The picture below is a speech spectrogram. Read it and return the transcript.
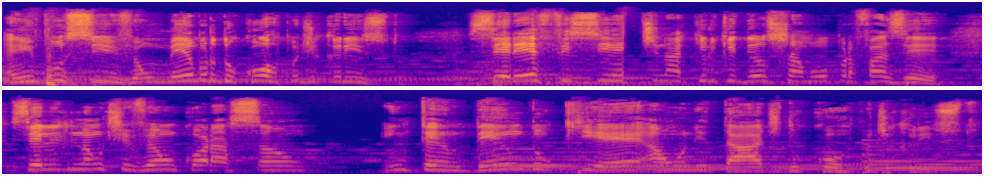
É impossível um membro do corpo de Cristo ser eficiente naquilo que Deus chamou para fazer, se ele não tiver um coração entendendo o que é a unidade do corpo de Cristo,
